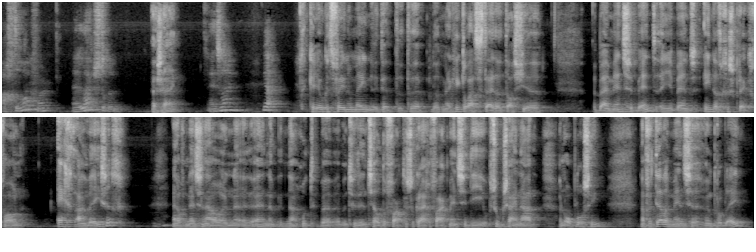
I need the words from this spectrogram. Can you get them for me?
achterover en luisteren. Er zijn. En zijn, ja. Ken je ook het fenomeen, dat, dat, dat merk ik de laatste tijd, dat als je bij mensen bent en je bent in dat gesprek gewoon echt aanwezig. En of mensen nou een, een, nou goed, we hebben natuurlijk hetzelfde vak, dus we krijgen vaak mensen die op zoek zijn naar een oplossing. Dan vertellen mensen hun probleem.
